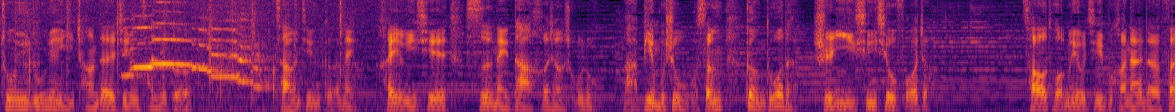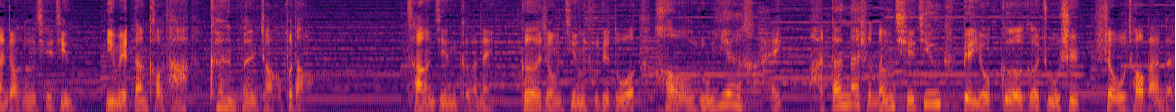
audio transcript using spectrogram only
终于如愿以偿地进入藏经阁。藏经阁内还有一些寺内大和尚出入啊，并不是武僧，更多的是一心修佛者。曹拓没有急不可耐地翻找楞伽经，因为单靠他根本找不到。藏经阁内各种经书之多，浩如烟海啊！单单是《楞伽经》便有各个注释、手抄版本。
